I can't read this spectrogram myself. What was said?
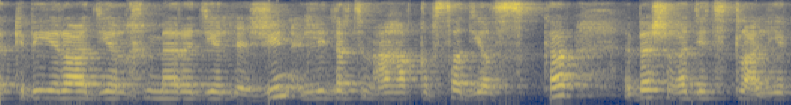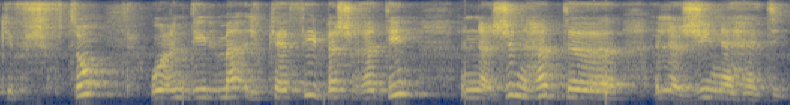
كبيرة ديال الخمارة ديال العجين اللي درت معاها قبصة ديال السكر باش غادي تطلع ليا كيف شفتوا وعندي الماء الكافي باش غادي نعجن هاد العجينة هادي.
